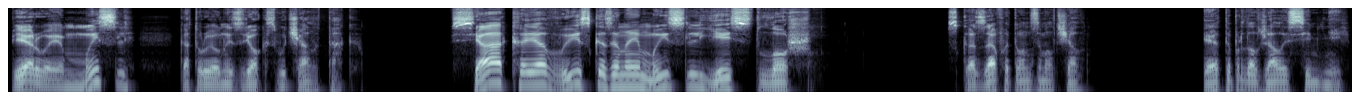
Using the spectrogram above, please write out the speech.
Первая мысль, которую он изрек, звучала так — Всякая высказанная мысль есть ложь. Сказав это, он замолчал. Это продолжалось семь дней.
